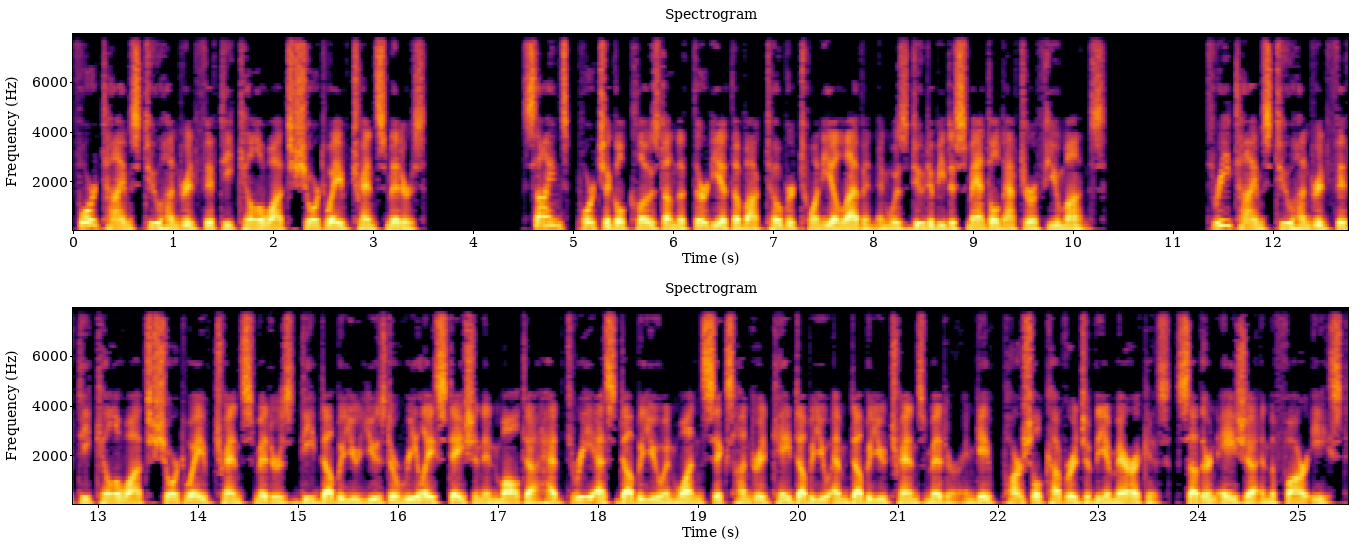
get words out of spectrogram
4 times 250 kilowatts shortwave transmitters. Sines Portugal closed on the 30th of October 2011 and was due to be dismantled after a few months. 3 times 250 kilowatts shortwave transmitters DW used a relay station in Malta had 3 SW and one 600 kW MW transmitter and gave partial coverage of the Americas, Southern Asia and the Far East.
